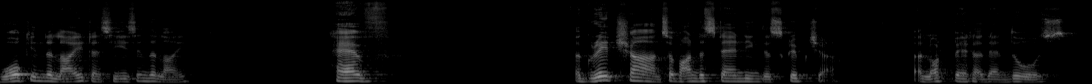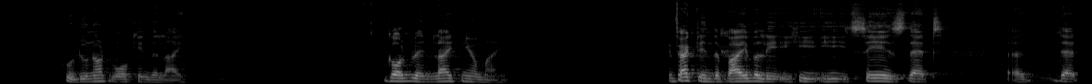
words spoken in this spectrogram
walk in the light as He is in the light have a great chance of understanding the scripture a lot better than those who do not walk in the light. God will enlighten your mind. In fact, in the Bible, he, he says that, uh, that,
